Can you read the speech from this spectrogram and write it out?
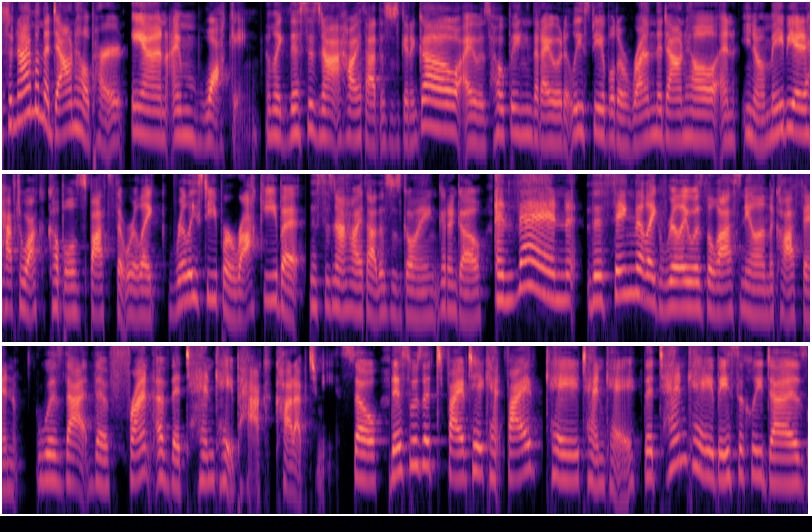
So now I'm on the downhill part and I'm walking. I'm like, this is not how I thought this was going to go. I was hoping that I would at least be able to run the downhill and, you know, maybe I'd have to walk a couple of spots that were like really steep or rocky, but this is not how I thought this was going, going to go. And then the thing that like really was the last nail in the coffin was that the front of the 10K pack caught up to me. So this was a 5K, 5K, 10K. The 10 10K basically does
